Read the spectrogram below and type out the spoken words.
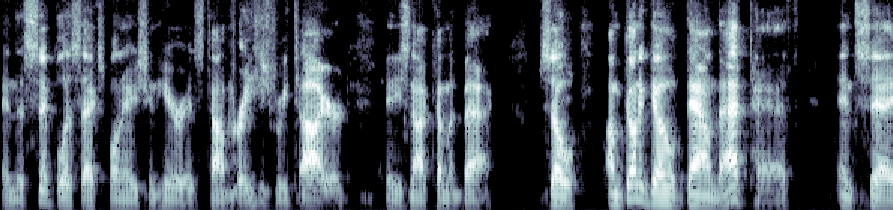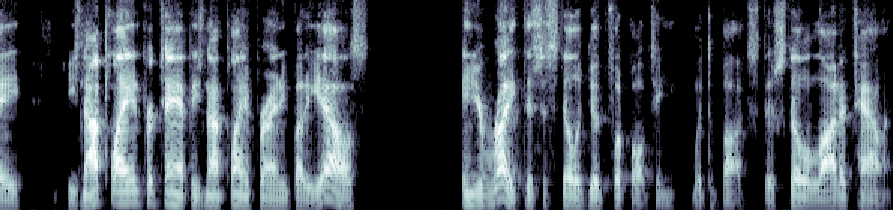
And the simplest explanation here is Tom Brady's retired and he's not coming back. So I'm going to go down that path and say he's not playing for Tampa. He's not playing for anybody else. And you're right. This is still a good football team with the Bucs. There's still a lot of talent.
